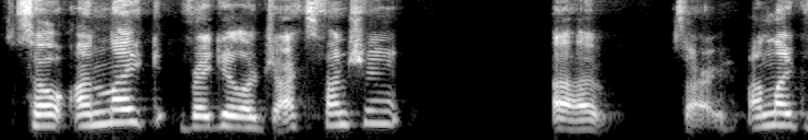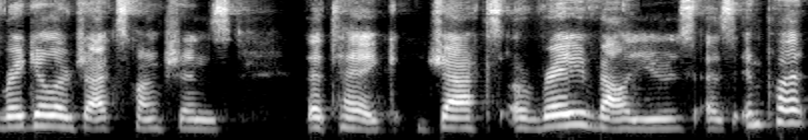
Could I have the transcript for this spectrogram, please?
So unlike regular JAX function, uh, sorry, unlike regular JAX functions that take JAX array values as input,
